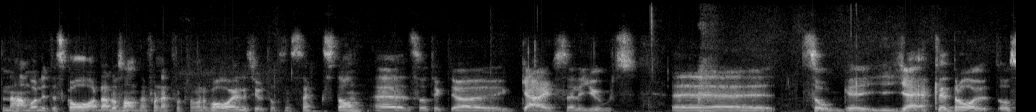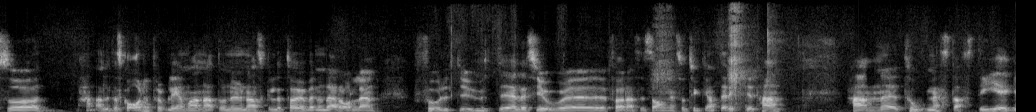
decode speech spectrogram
när han var lite skadad och sånt. När Fournette fortfarande var i LSU 2016 så tyckte jag Geis eller Hughes såg eh, jäkligt bra ut. Och så han hade lite skadeproblem och annat och nu när han skulle ta över den där rollen fullt ut i LSU eh, förra säsongen så tyckte jag inte riktigt han han eh, tog nästa steg.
